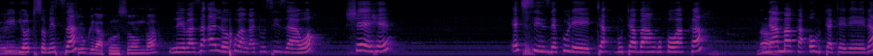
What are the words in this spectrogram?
twidye otusomesa. Tukira ku nsonga. Nebaza allah okuba nga tusizaawo sheehe ekisinze kuleeta butabanguko waka. N'amaka obutatereera.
